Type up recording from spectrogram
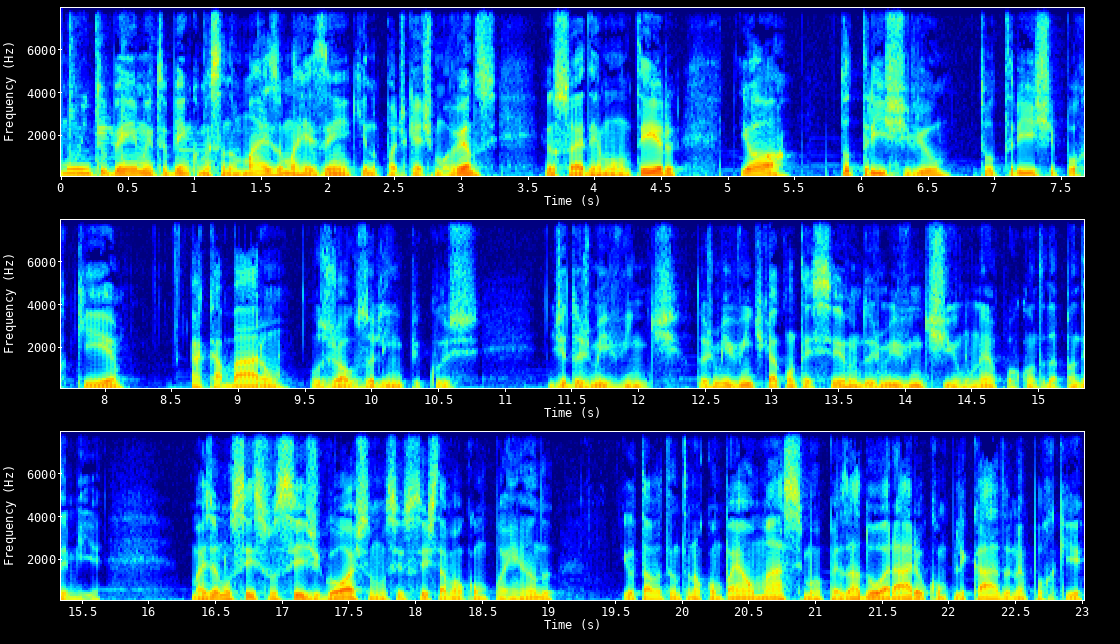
Muito bem, muito bem. Começando mais uma resenha aqui no podcast Movendo-se. Eu sou Éder Monteiro. E ó, tô triste, viu? Tô triste porque acabaram os Jogos Olímpicos de 2020. 2020 que aconteceu em 2021, né? Por conta da pandemia. Mas eu não sei se vocês gostam, não sei se vocês estavam acompanhando. Eu tava tentando acompanhar ao máximo, apesar do horário complicado, né? Porque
